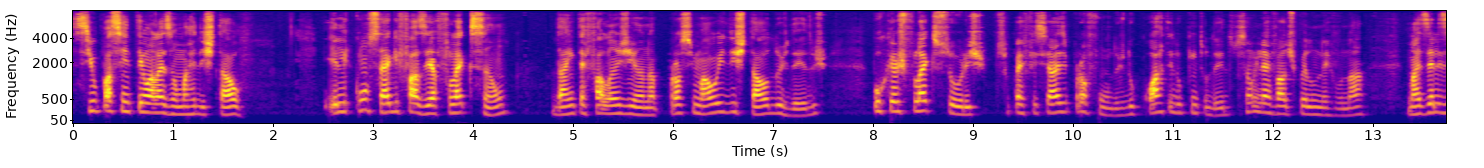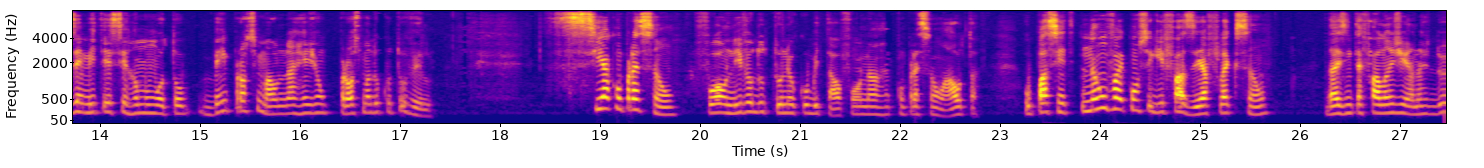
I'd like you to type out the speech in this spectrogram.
se o paciente tem uma lesão mais distal, ele consegue fazer a flexão da interfalangiana proximal e distal dos dedos porque os flexores superficiais e profundos do quarto e do quinto dedo são inervados pelo nervo nar, mas eles emitem esse ramo motor bem proximal, na região próxima do cotovelo. Se a compressão for ao nível do túnel cubital, for uma compressão alta, o paciente não vai conseguir fazer a flexão das interfalangianas do,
